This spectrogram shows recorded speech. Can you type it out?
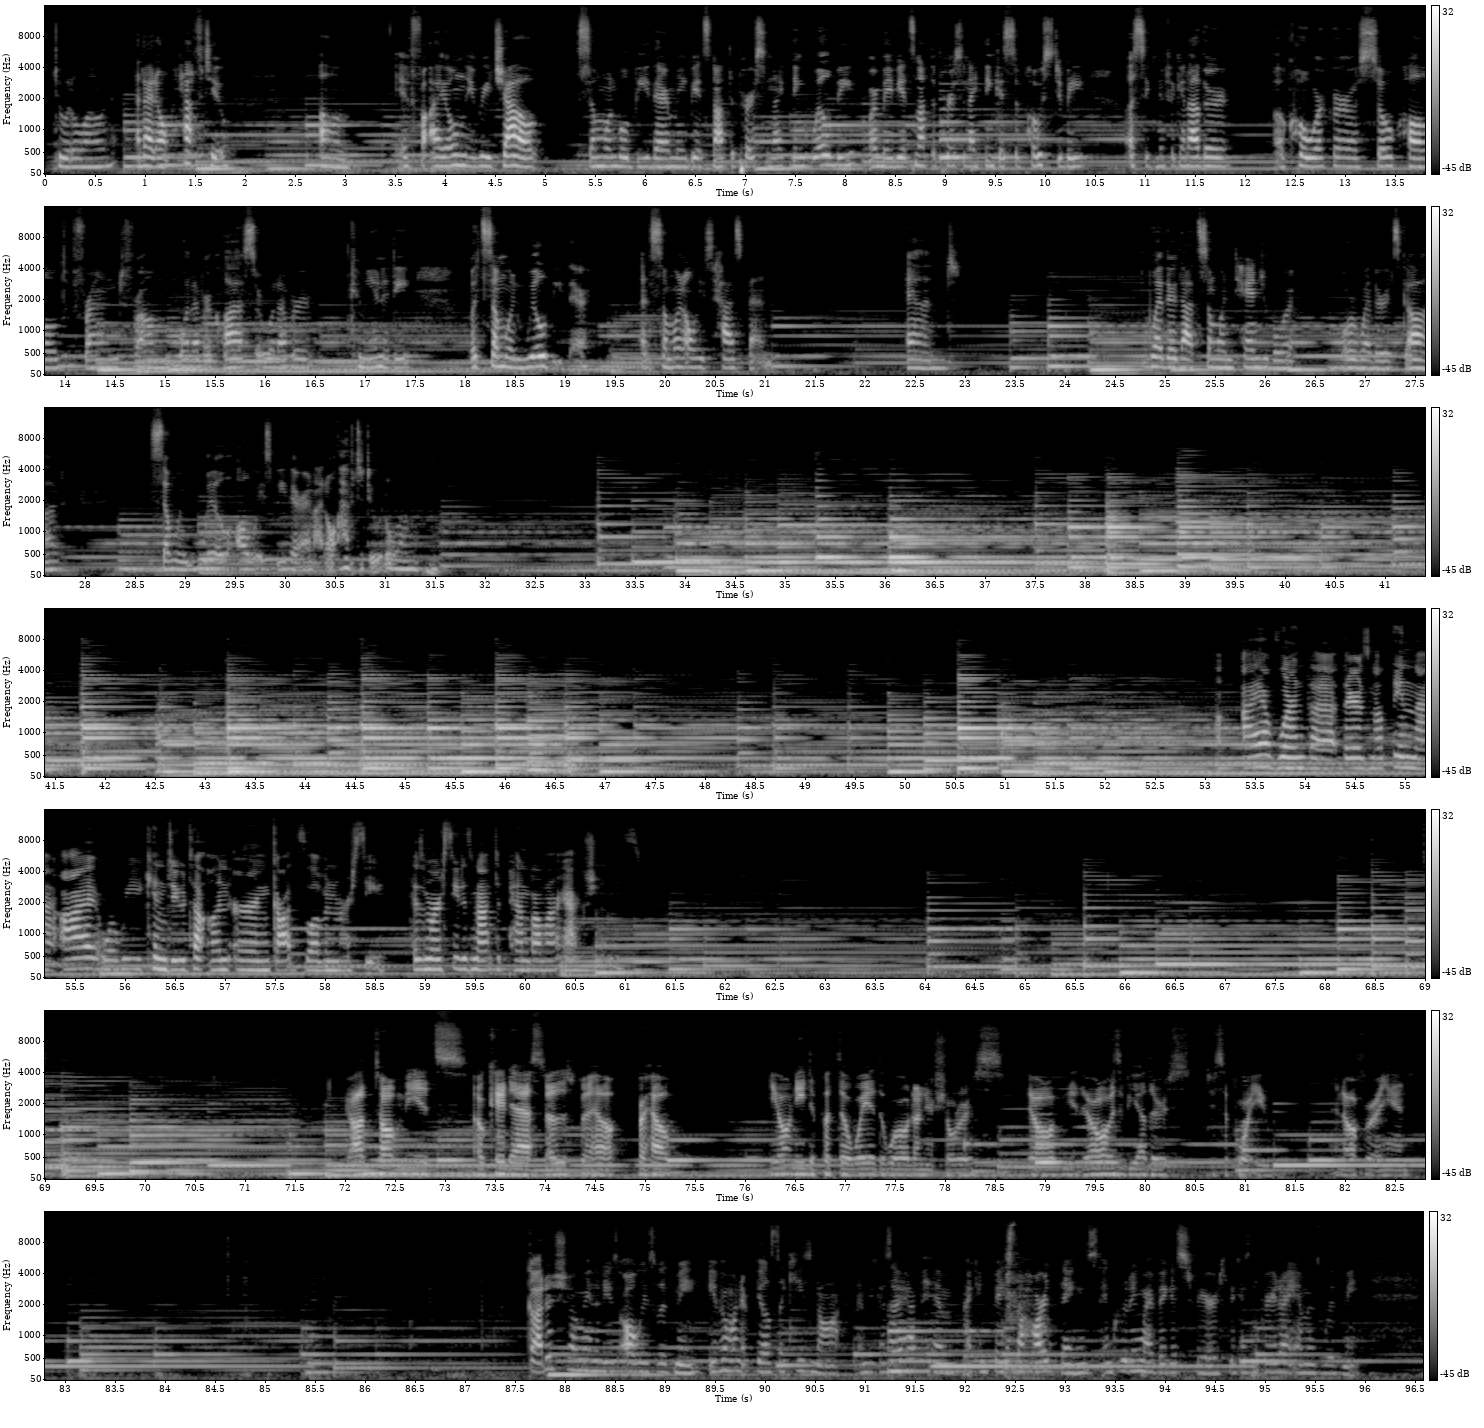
do it alone and I don't have to. Um, if I only reach out, someone will be there. Maybe it's not the person I think will be, or maybe it's not the person I think is supposed to be a significant other, a coworker, a so called friend from whatever class or whatever community. But someone will be there, and someone always has been and whether that's someone tangible or, or whether it's God, someone will always be there, and I don't have to do it alone. I or we can do to unearn God's love and mercy. His mercy does not depend on our actions. God taught me it's okay to ask others for help. For help, you don't need to put the weight of the world on your shoulders. There will be there will always be others to support you and offer a hand. God has shown me that He's always with me, even when it feels like He's not. And because I have Him, I can face the hard things, including my biggest fears, because the great I am is with me.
